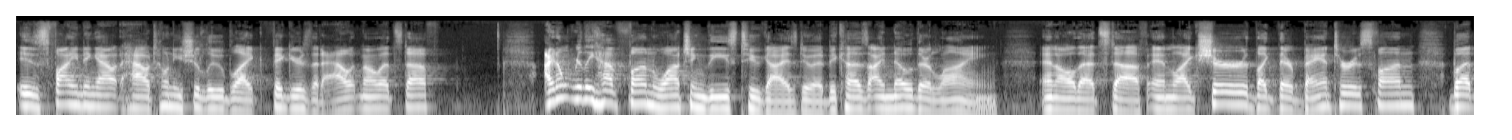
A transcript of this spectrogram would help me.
is finding out how Tony Shalhoub like figures it out and all that stuff. I don't really have fun watching these two guys do it because I know they're lying and all that stuff. And like, sure, like their banter is fun, but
